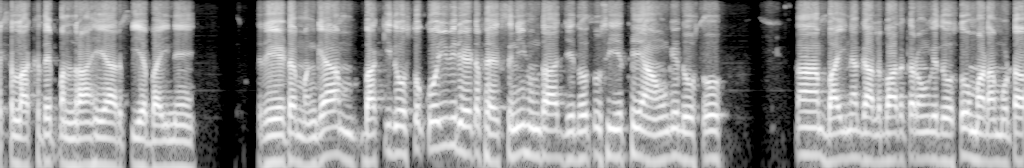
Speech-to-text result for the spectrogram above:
1 ਲੱਖ ਤੇ 15000 ਰੁਪਏ ਬਾਈ ਨੇ ਰੇਟ ਮੰਗਿਆ। ਬਾਕੀ ਦੋਸਤੋ ਕੋਈ ਵੀ ਰੇਟ ਫਿਕਸ ਨਹੀਂ ਹੁੰਦਾ। ਜਦੋਂ ਤੁਸੀਂ ਇੱਥੇ ਆਓਗੇ ਦੋਸਤੋ ਤਾਂ ਬਾਈ ਨਾਲ ਗੱਲਬਾਤ ਕਰੋਗੇ ਦੋਸਤੋ। ਮਾੜਾ ਮੋਟਾ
